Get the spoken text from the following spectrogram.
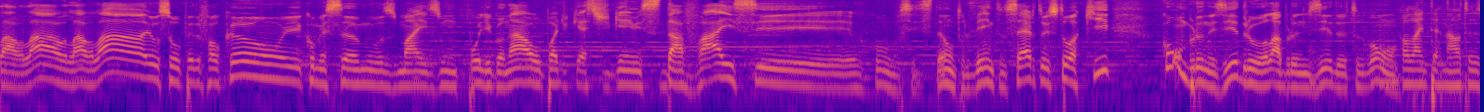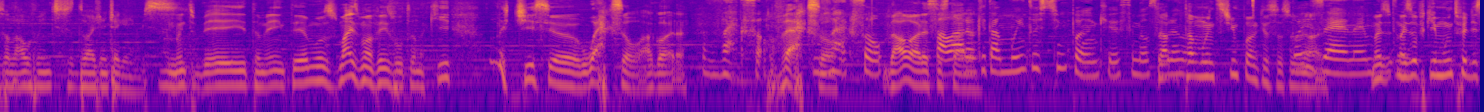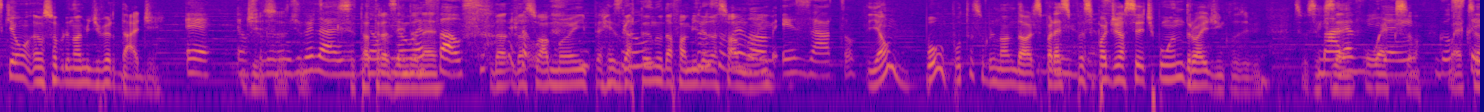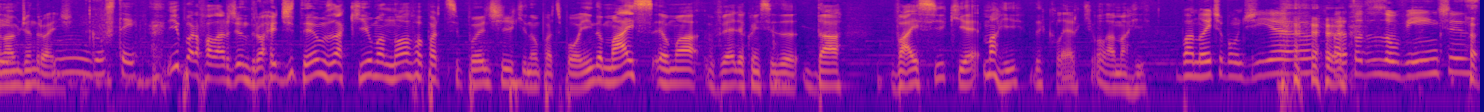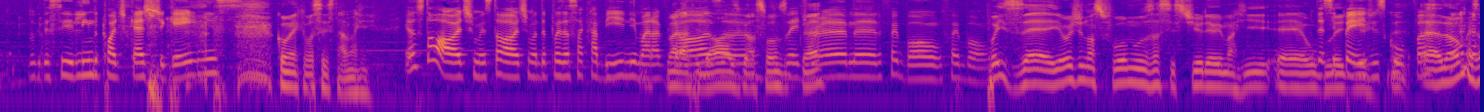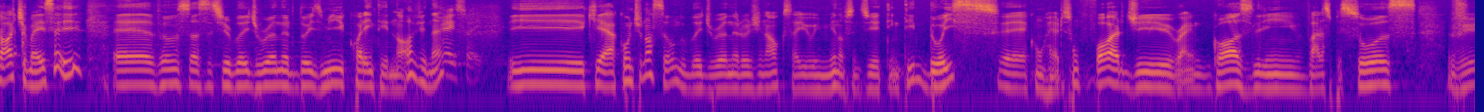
olá, olá, olá, olá. Eu sou o Pedro Falcão e começamos mais um Poligonal, podcast de games da Vice. Como vocês estão? Tudo bem? Tudo certo? Eu estou aqui com o Bruno Isidro. Olá, Bruno Isidro, tudo bom? Olá, internautas, olá, ouvintes do Agente Games. Muito bem, também temos, mais uma vez, voltando aqui, Letícia Wexel agora. Vexel. Vexel. Vexel. Da hora essa Falaram história. que tá muito steampunk esse meu Tá, sobrenome. tá muito steampunk esse sobrenome. Pois é, né? Mas, Muito- mas eu fiquei muito feliz que é um, é um sobrenome de verdade. É, é um disso, sobrenome de que verdade. você tá não, trazendo, não né? é falso. Da, da sua mãe, resgatando Pro- da família da sua mãe. sobrenome, Exato. E é um pô, puta sobrenome da hora. Você, parece, você pode já ser tipo um Android, inclusive. Se você quiser. Maravilha, Wexel. hein? Gostei. Wexel é nome de Android. Hum, gostei. E para falar de Android, temos aqui uma nova participante que não participou ainda, mas é uma velha conhecida da Vice, que é Marie Declerc. Olá, Marie. Boa noite, bom dia para todos os ouvintes desse lindo podcast de games. Como é que você está, Marie? Eu estou ótima, estou ótima depois dessa cabine maravilhosa. Maravilhosa nós fomos, Blade né? Runner, foi bom, foi bom. Pois é, e hoje nós fomos assistir, eu e Marie, é, o Antecipei, Blade... desculpa. É, não, mas ótimo, é isso aí. É, vamos assistir Blade Runner 2049, né? É isso aí. E que é a continuação do Blade Runner original, que saiu em 1982, é, com Harrison Ford, Ryan Gosling, várias pessoas.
